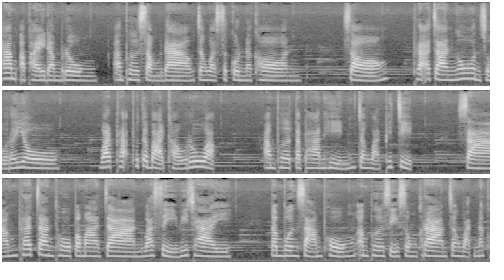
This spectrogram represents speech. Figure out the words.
ถ้ำอภัยดำรงอำเภอสองดาว จังหวัดสกลนคร 2. พระอาจารย์โง่นโสระโย วัดพระพุทธบาทเขารวกอำเภอตะพานหิน จังหวัดพิจิตร 3. พระจันโทปมาจารย์วัดศรีวิชัย ตำบลสามผง อำเภอศรีสงคราม จังหวัดนค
